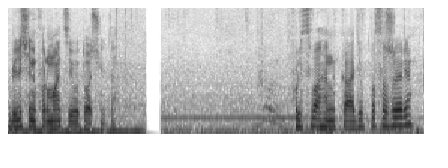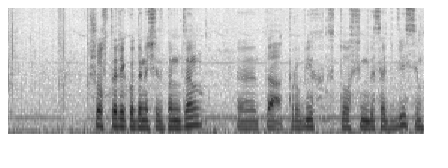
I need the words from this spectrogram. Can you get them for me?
Більше інформації уточнюйте. Volkswagen Caddy в пасажирі. Шостий рік 1,6 бензин. Е, так, пробіг 178,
